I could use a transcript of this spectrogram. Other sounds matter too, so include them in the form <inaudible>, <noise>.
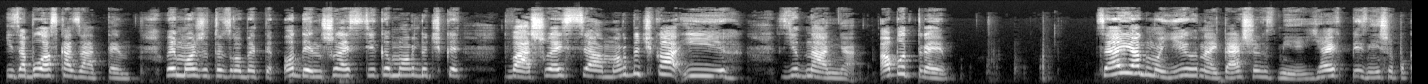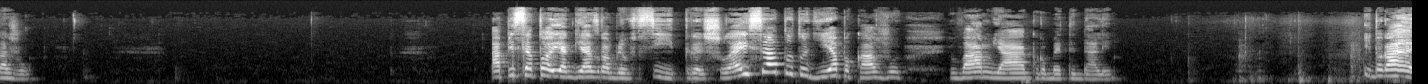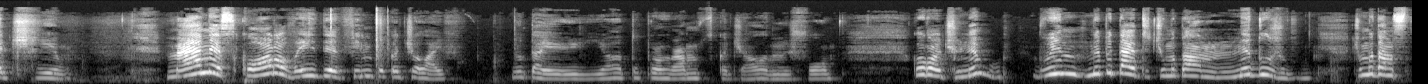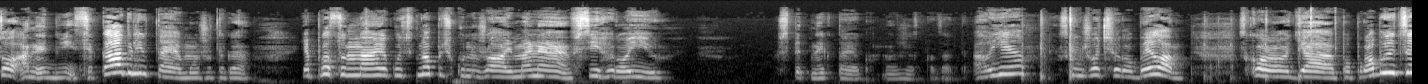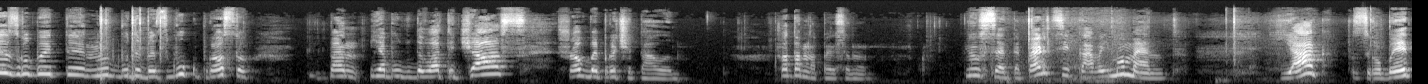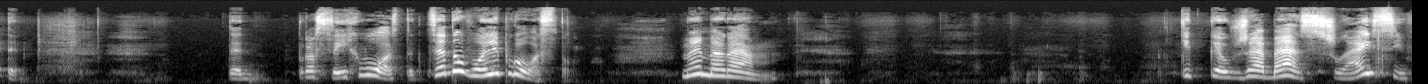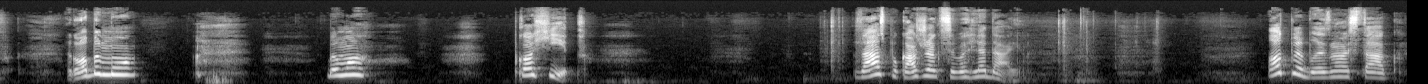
І забула сказати, ви можете зробити один шлестик мордочки, два шлестя мордочка і з'єднання або три. Це як моїх найперших змій. Я їх пізніше покажу. А після того, як я зроблю всі три шлейся, то тоді я покажу вам, як робити далі. І, до речі, в мене скоро вийде фільм Покача Лайф. Ну та я ту програму скачала, ну і що. Коротше, не, ви не питайте, чому там не дуже. Чому там 100, а не 200 кадрів, та я можу таке. Я просто на якусь кнопочку нажала, і в мене всі герої спитник, так як можна сказати. Але я скріншот робила. Скоро я попробую це зробити. Ну, буде без звуку, просто я буду давати час, щоб ви прочитали. Що там написано? Ну, все, тепер цікавий момент. Як зробити простий хвостик? Це доволі просто. Ми беремо тільки вже без шлейсів робимо, робимо прохід. Зараз покажу, як це виглядає. От приблизно ось так.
